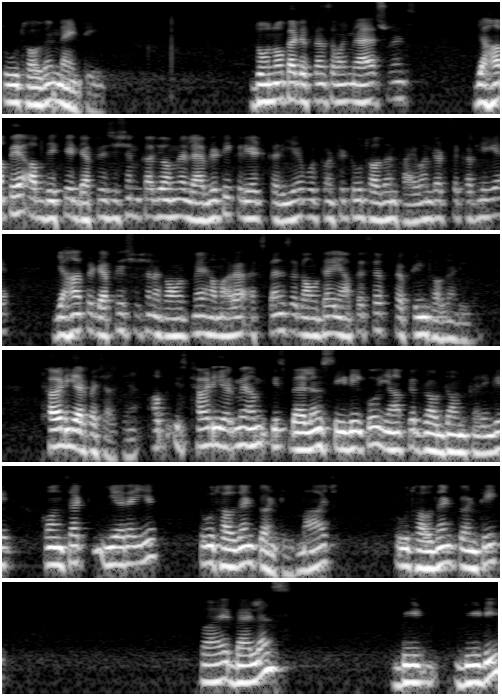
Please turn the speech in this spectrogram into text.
two thousand nineteen दोनों का डिफरेंस समझ में आया स्टूडेंट्स यहाँ पे अब देखिए डेप्रिसिएशन का जो हमने लाइबिलिटी क्रिएट करी है, वो twenty two thousand five hundred से कर ली है। यहाँ पे डेप्रिसिएशन अकाउंट में हमारा एक्सपेंस अकाउंट है, यहाँ पे सिर्फ़ फिफ्टीन थाउज़ेंड ही है। थर्ड ईयर पे चलते हैं। अब इस थर्ड ईयर में हम इस बैलेंस सीडी को यहाँ पे ब्रॉड डाउन करेंगे। कौन सा ईयर है ये? 2020 March 2020 by balance B B D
